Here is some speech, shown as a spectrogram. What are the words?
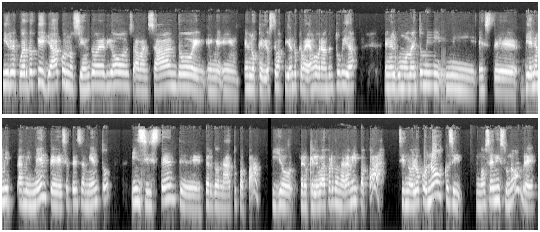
Y recuerdo que ya conociendo a Dios, avanzando en, lo que Dios te va pidiendo que vayas obrando en tu vida, en algún momento mi, este, viene a mi, a mi mente ese pensamiento insistente de perdonar a tu papá. Y yo, ¿pero qué le voy a perdonar a mi papá? Si no lo conozco, si no sé ni su nombre,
